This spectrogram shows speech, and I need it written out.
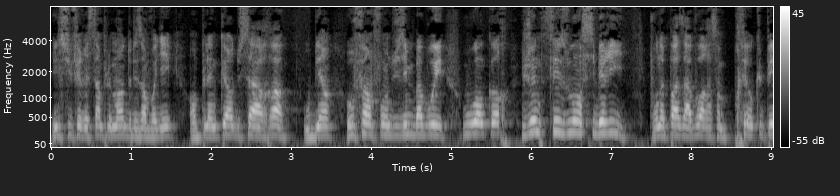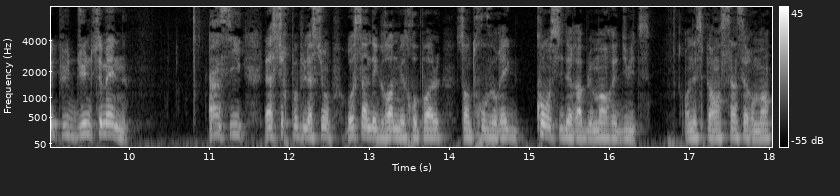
il suffirait simplement de les envoyer en plein cœur du Sahara, ou bien au fin fond du Zimbabwe, ou encore je ne sais où en Sibérie, pour ne pas avoir à s'en préoccuper plus d'une semaine. Ainsi, la surpopulation au sein des grandes métropoles s'en trouverait considérablement réduite en espérant sincèrement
